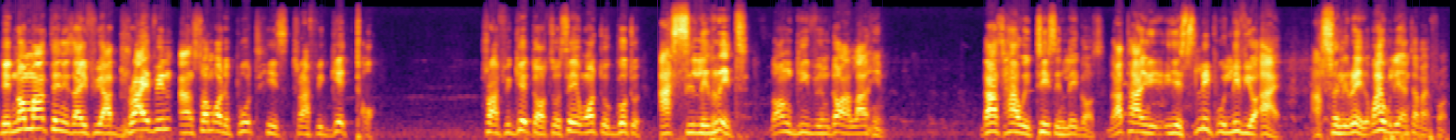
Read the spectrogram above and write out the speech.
The normal thing is that if you are driving and somebody put his trafficator, trafficator to say want to go to accelerate, don't give him, don't allow him. That's how it is in Lagos. That time his sleep will leave your eye. Accelerate. Why will you enter my front?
